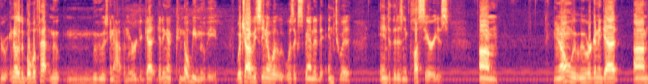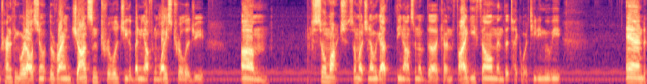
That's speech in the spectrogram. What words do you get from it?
You know, the Boba Fett mo- movie was gonna happen. We were get, getting a Kenobi movie, which obviously you know was expanded into a into the Disney Plus series. Um, you know, we, we were gonna get. I'm trying to think of what else. You know, the Rian Johnson trilogy, the Benioff and Weiss trilogy. Um, so much, so much. Now we got the announcement of the Kevin Feige film and the Taika Waititi movie and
